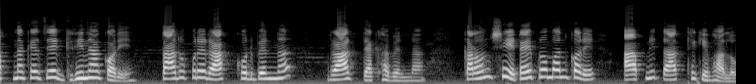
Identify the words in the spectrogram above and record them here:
আপনাকে যে ঘৃণা করে তার উপরে রাগ করবেন না, রাগ দেখাবেন না। কারণ সে এটাই প্রমাণ করে, আপনি তার থেকে ভালো।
